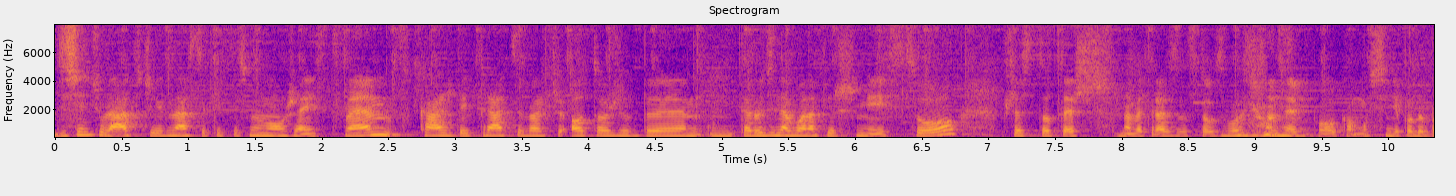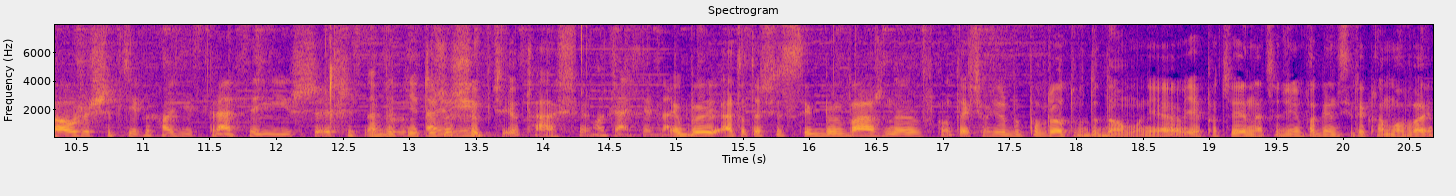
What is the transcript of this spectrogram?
10 lat, czy 11, jak jesteśmy małżeństwem, w każdej pracy walczy o to, żeby mm, ta rodzina była na pierwszym miejscu. Przez to też nawet raz został zwolniony, bo komuś się nie podobało, że szybciej wychodzi z pracy niż wszyscy Nawet nie to, że pozostali. szybciej, o czasie. O czasie, tak. Jakby, a to też jest jakby ważne w kontekście chociażby powrotów do domu, nie? Ja pracuję na co dzień w agencji reklamowej,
